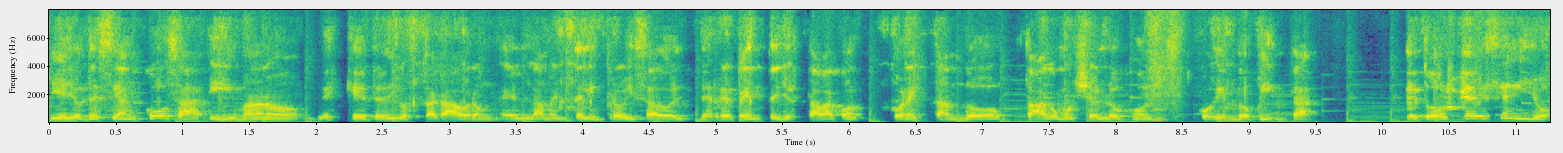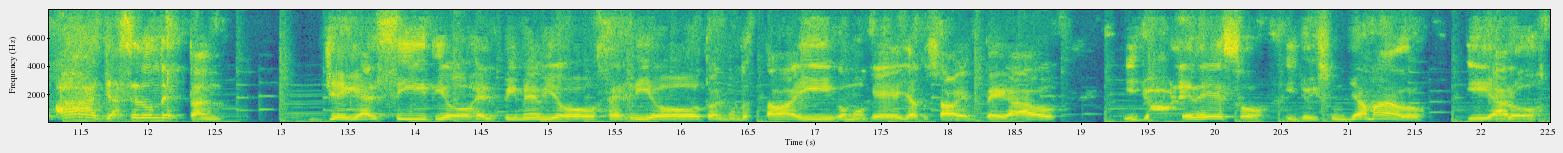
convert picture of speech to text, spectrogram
y ellos decían cosas y, mano, es que te digo, está cabrón, en la mente del improvisador. De repente yo estaba conectando, estaba como Sherlock cogiendo pistas de todo lo que decían y yo, ah, ya sé dónde están. Llegué al sitio, el pi me vio, se rió, todo el mundo estaba ahí como que, ya tú sabes, pegado. Y yo hablé de eso y yo hice un llamado y a los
